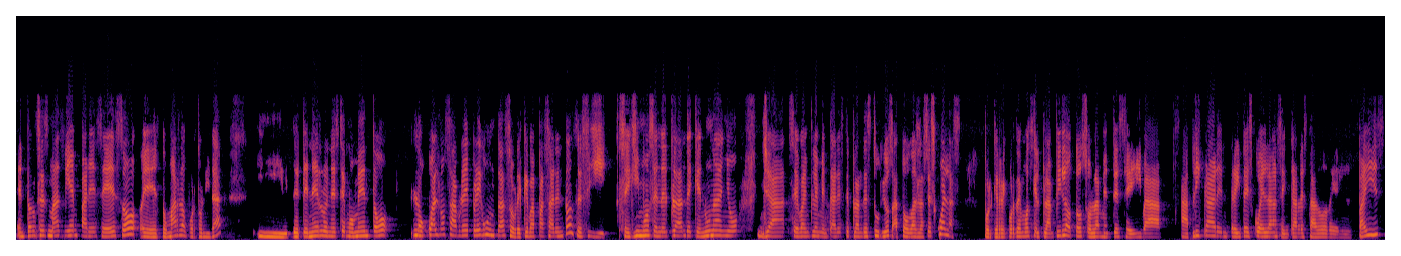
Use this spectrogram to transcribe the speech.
Entonces, más bien parece eso, eh, tomar la oportunidad y detenerlo en este momento lo cual nos abre preguntas sobre qué va a pasar entonces si seguimos en el plan de que en un año ya se va a implementar este plan de estudios a todas las escuelas, porque recordemos que el plan piloto solamente se iba a aplicar en 30 escuelas en cada estado del país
